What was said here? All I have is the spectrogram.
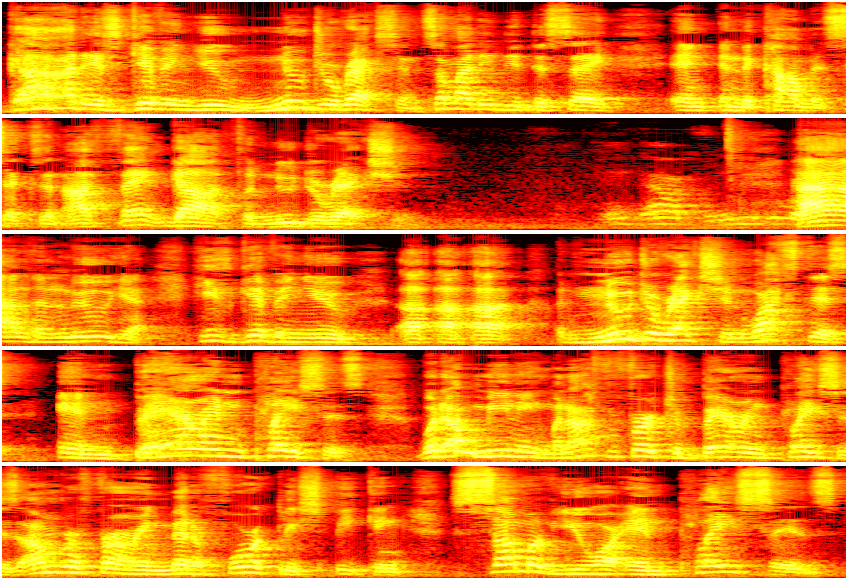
God is giving you new direction. Somebody need to say in, in the comment section, I thank God for new direction. Hallelujah. He's giving you a, a, a, new direction. Watch this. In barren places. What I'm meaning, when I refer to barren places, I'm referring metaphorically speaking, some of you are in places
